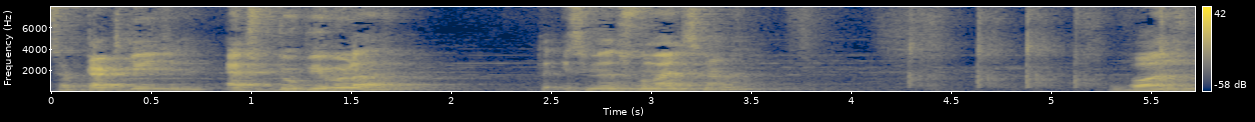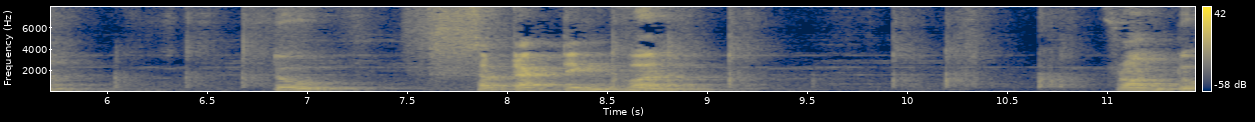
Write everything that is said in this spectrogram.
subtract कीजिए। एक्स टू पी बड़ा है तो इसमें उसको माइनस करना one two subtracting one from two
